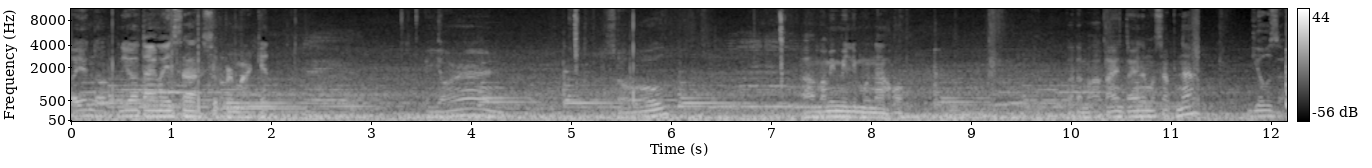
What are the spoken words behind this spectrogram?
So ayun no, dito tayo ngayon sa supermarket. Ayun. So, ah mamimili muna ako. Para makakain tayo ng masarap na gyoza.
